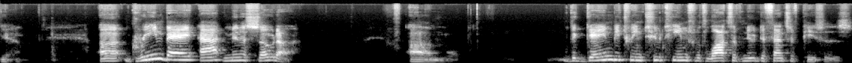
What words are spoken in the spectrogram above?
Yeah. Uh, Green Bay at Minnesota. Um, the game between two teams with lots of new defensive pieces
